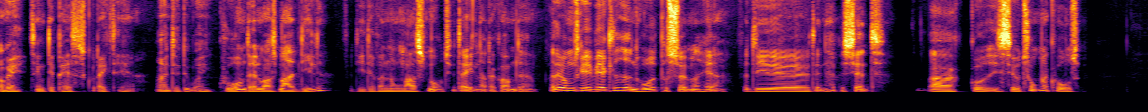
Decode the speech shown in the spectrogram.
Okay. Jeg tænkte, det passer sgu da ikke det her. Nej, det duer ikke. Kurven, den var også meget lille, fordi det var nogle meget små tidaler, der kom der. Og det var måske i virkeligheden hovedet på sømmet her, fordi øh, den her patient var gået i CO2-narkose,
